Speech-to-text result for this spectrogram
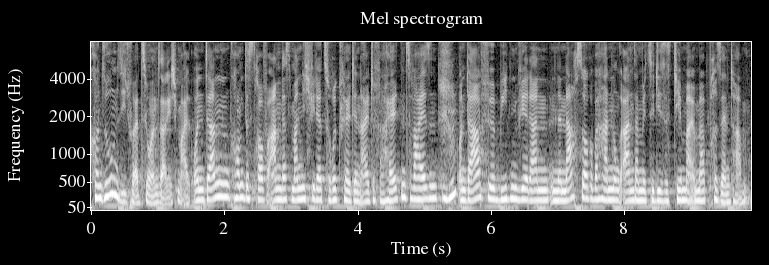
Konsumsituation, sage ich mal. Und dann kommt es darauf an, dass man nicht wieder zurückfällt in alte Verhaltensweisen. Mhm. Und dafür bieten wir dann eine Nachsorgebehandlung an, damit sie dieses Thema immer präsent haben.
